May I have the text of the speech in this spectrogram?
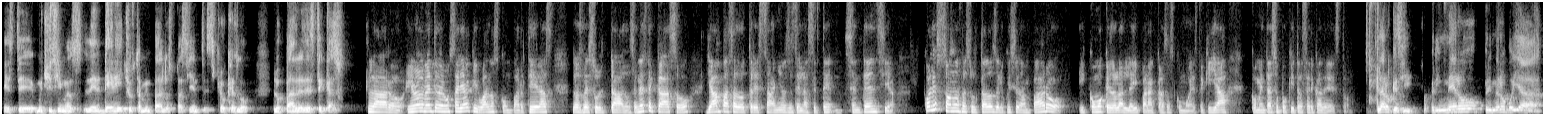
este, muchísimos derechos también para los pacientes. Y creo que es lo, lo padre de este caso. Claro, y realmente me gustaría que igual nos compartieras los resultados. En este caso, ya han pasado tres años desde la sentencia. ¿Cuáles son los resultados del juicio de amparo y cómo quedó la ley para casos como este? Que ya comentaste un poquito acerca de esto. Claro que sí. Primero, primero voy a,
